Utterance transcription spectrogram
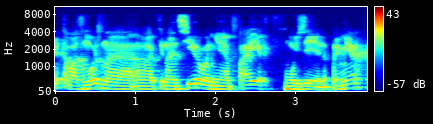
это, возможно, а, финансирование проектов музея, например,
